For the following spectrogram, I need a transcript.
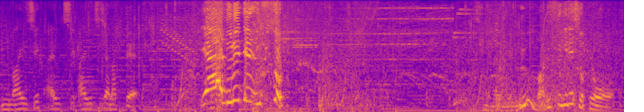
うん、相打ち相打ち相打ちじゃなくて。いやー濡れてるうっそもうね、運悪すぎでしょ、今日。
